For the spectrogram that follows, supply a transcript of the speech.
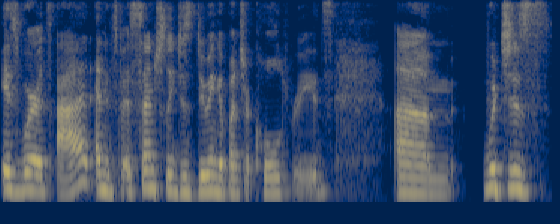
is where it's at. And it's essentially just doing a bunch of cold reads, um, which is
